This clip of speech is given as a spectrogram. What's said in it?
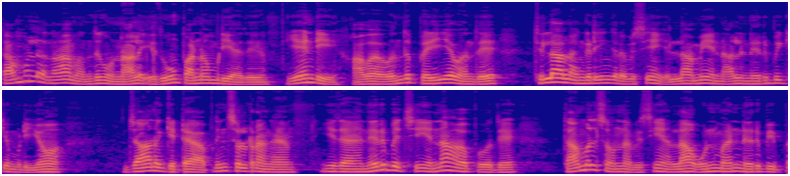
தமிழில் தான் வந்து உன்னால் எதுவும் பண்ண முடியாது. ஏண்டி அவள் வந்து பெரிய வந்து தில்லாலங்கடிங்கிற விஷயம் எல்லாமே என்னால் நிரூபிக்க முடியும். ஜானுக்கிட்ட அப்படின்னு சொல்கிறாங்க இதை நிரூபித்து என்ன ஆக போகுது? தமிழ் சொன்ன விஷயம் எல்லாம் உண்மைன்னு நிரூபிப்ப.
